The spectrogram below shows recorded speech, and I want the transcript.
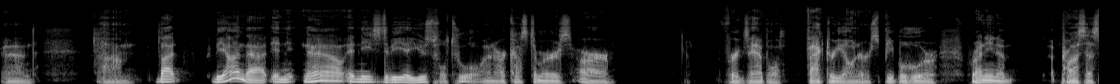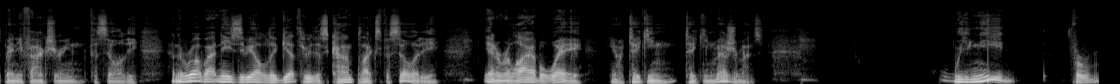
And um, but beyond that, it, now it needs to be a useful tool, and our customers are, for example, factory owners, people who are running a, a process manufacturing facility, and the robot needs to be able to get through this complex facility in a reliable way. You know, taking taking measurements. We need for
